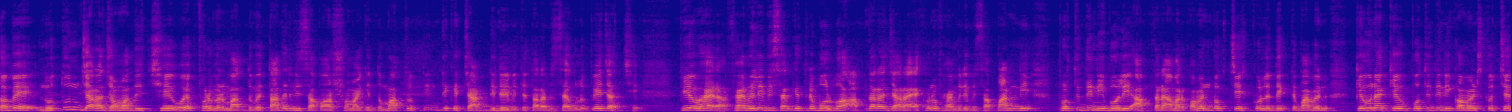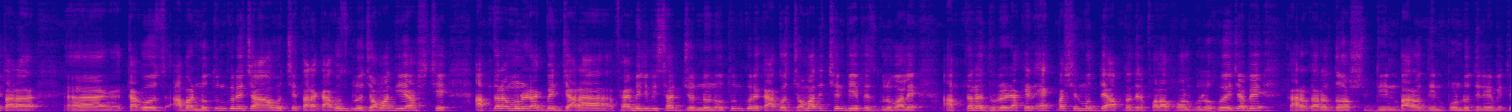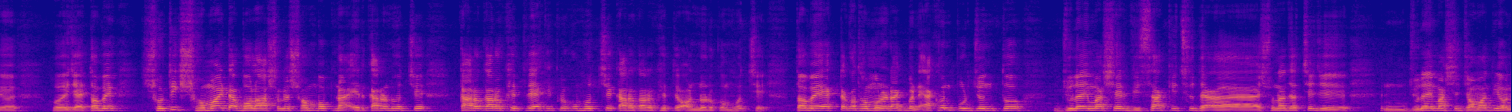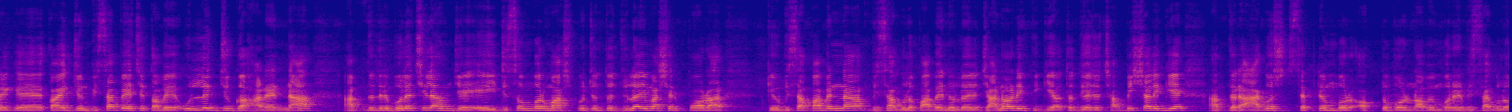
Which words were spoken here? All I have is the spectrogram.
তবে নতুন যারা জমা দিচ্ছে ওয়েব ফর্মের মাধ্যমে তাদের ভিসা পাওয়ার সময় কিন্তু মাত্র তিন থেকে চার দিনের ভিতরে তারা ভিসাগুলো পেয়ে যাচ্ছে। প্রিয় ভাইরা ফ্যামিলি ভিসার ক্ষেত্রে বলব, আপনারা যারা এখনও ফ্যামিলি ভিসা পাননি, প্রতিদিনই বলি, আপনারা আমার কমেন্ট বক্স চেক করলে দেখতে পাবেন। কেউ না কেউ প্রতিদিনই কমেন্টস করছে, তারা কাগজ আবার নতুন করে চাওয়া হচ্ছে, তারা কাগজগুলো জমা দিয়ে আসছে। আপনারা মনে রাখবেন, যারা ফ্যামিলি ভিসার জন্য নতুন করে কাগজ জমা দিচ্ছেন বিএফএস গ্লোবালে আপনারা ধরে রাখেন, এক মাসের মধ্যে আপনাদের ফলাফলগুলো হয়ে যাবে। কারও কারও দশ দিন, বারো দিন, পনেরো দিনের ভিতরে হয়ে যায়। তবে সঠিক সময়টা বলা আসলে সম্ভব না। এর কারণ হচ্ছে কারও কারও ক্ষেত্রে এক এক রকম হচ্ছে, কারও কারও ক্ষেত্রে অন্যরকম হচ্ছে। তবে একটা কথা মনে রাখবেন, এখন পর্যন্ত জুলাই মাসের ভিসা কিছু শোনা যাচ্ছে যে, জুলাই মাসে জমা দিয়ে অনেক কয়েকজন ভিসা পেয়েছে। তবে উল্লেখযোগ্য হারের না। আপনাদের বলেছিলাম যে, এই ডিসেম্বর মাস পর্যন্ত জুলাই মাসের পর আর কেউ ভিসা পাবেন না, ভিসাগুলো পাবেন হলো জানুয়ারিতে গিয়ে অর্থাৎ দুই হাজার ছাব্বিশ সালে গিয়ে আপনারা আগস্ট, সেপ্টেম্বর, অক্টোবর, নভেম্বরের ভিসাগুলো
